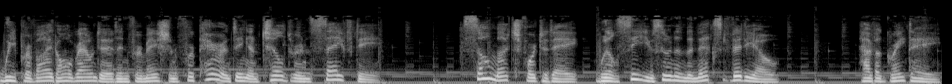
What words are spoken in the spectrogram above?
We provide all-rounded information for parenting and children's safety. So much for today, we'll see you soon in the next video. Have a great day.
